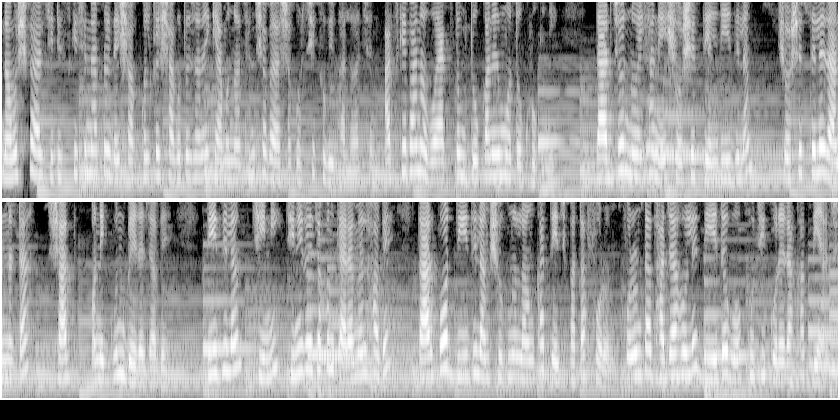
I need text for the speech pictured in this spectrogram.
নমস্কার চিটিস কিচেনে আপনাদের সকলকে স্বাগত জানাই। কেমন আছেন? সবাই আশা করছি খুবই ভালো আছেন। আজকে বানাবো একদম দোকানের মতো ঘুগনি। তার জন্য এখানে সর্ষের তেল দিয়ে দিলাম। সর্ষের তেলে রান্নাটা স্বাদ অনেক গুণ বেড়ে যাবে। দিয়ে দিলাম চিনি। চিনিটা যখন ক্যারামেল হবে, তারপর দিয়ে দিলাম শুকনো লঙ্কা, তেজপাতা, ফোড়ন। ফোড়নটা ভাজা হলে দিয়ে দেবো কুচি করে রাখা পেঁয়াজ।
